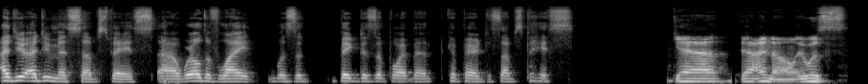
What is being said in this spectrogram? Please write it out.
I do I do miss Subspace. Uh, World of Light was a big disappointment compared to Subspace. Yeah, yeah, I know. It was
